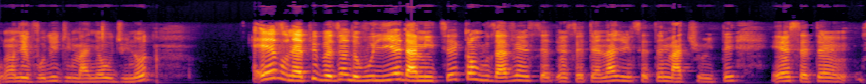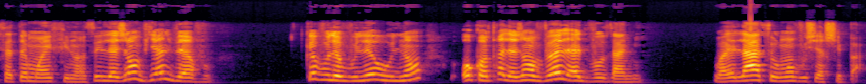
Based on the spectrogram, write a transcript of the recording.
on évolue d'une manière ou d'une autre. Et vous n'avez plus besoin de vous lier d'amitié quand vous avez un, certain âge, une certaine maturité et un certain, certain moyen financier. Les gens viennent vers vous. Que vous le voulez ou non, au contraire, les gens veulent être vos amis là, à ce moment, vous ne cherchez pas.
